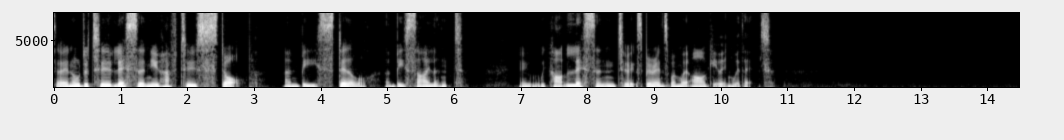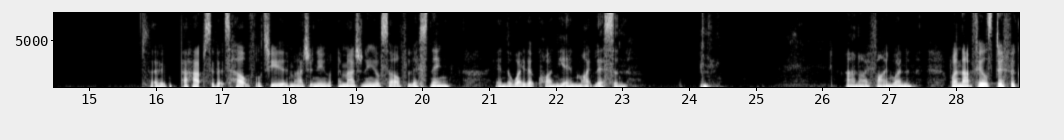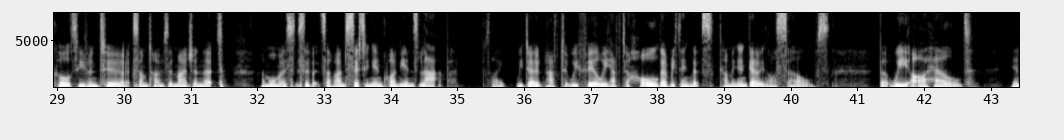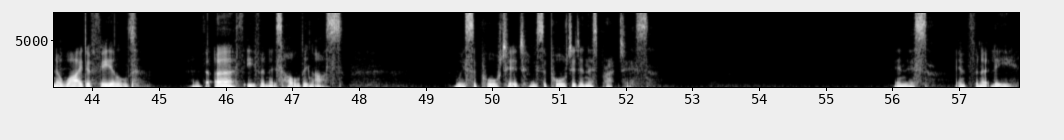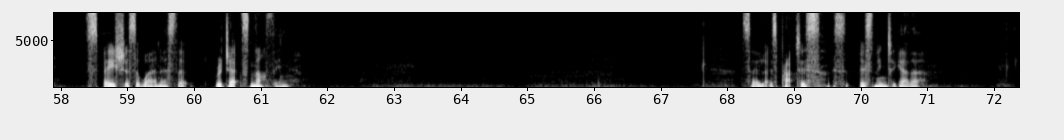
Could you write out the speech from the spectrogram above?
So, in order to listen, you have to stop and be still and be silent. We can't listen to experience when we're arguing with it. So perhaps if it's helpful to you, imagining, imagining yourself listening in the way that Kuan Yin might listen. and I find when when that feels difficult, even to sometimes imagine that I'm almost as if it's if I'm sitting in Kuan Yin's lap. It's like we don't have to. We feel we have to hold everything that's coming and going ourselves, but we are held in a wider field the earth even is holding us. We're supported, we're supported in this practice. In this infinitely spacious awareness that rejects nothing. So let's practice this listening together,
